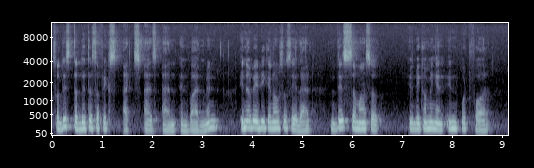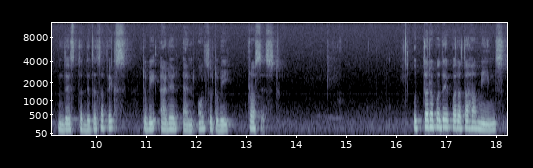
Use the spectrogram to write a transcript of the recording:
So this tadita suffix acts as an environment. In a way, we can also say that this samasa is becoming an input for this tadita suffix to be added and also to be processed. Uttarapade parataha means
